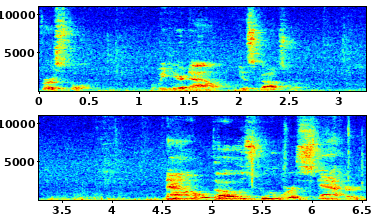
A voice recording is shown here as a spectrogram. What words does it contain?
verse 4. What we hear now is God's word. Now those who were scattered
